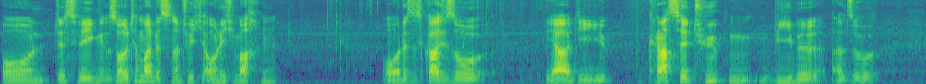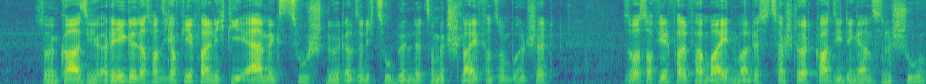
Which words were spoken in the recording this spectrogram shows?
Und deswegen sollte man das natürlich auch nicht machen. Und das ist quasi so, ja, die krasse Typenbibel, also so eine quasi Regel, dass man sich auf jeden Fall nicht die Airmix zuschnürt, also nicht zubindet, so mit Schleifen und so ein Bullshit. Sowas auf jeden Fall vermeiden, weil das zerstört quasi den ganzen Schuh.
